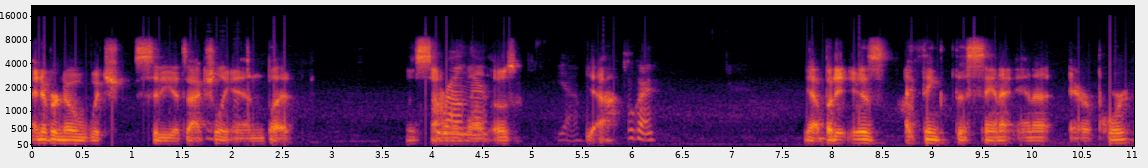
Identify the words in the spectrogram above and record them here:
I never know which city it's actually in, but the center Around of all there. those. Yeah. Yeah. Okay. Yeah, but it is I think the Santa Ana airport.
